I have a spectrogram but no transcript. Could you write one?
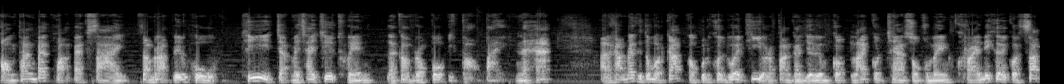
ของทั้งแบ็คขวาแบ็คซ้ายสำหรับลิเวอร์พูลที่จะไม่ใช่ชื่อเทรนต์และก็โรบโบอีกต่อไปนะฮะเอาละครับนั่นคือทั้งหมดครับ ขอบคุณคนด้วยที่อยู่รับฟังกัน อย่าลืมกดไลค์กดแชร์ส่งคอมเมนต์ ใครไม่เคยกดซับ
